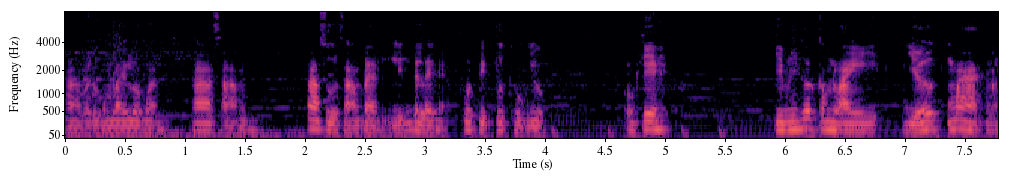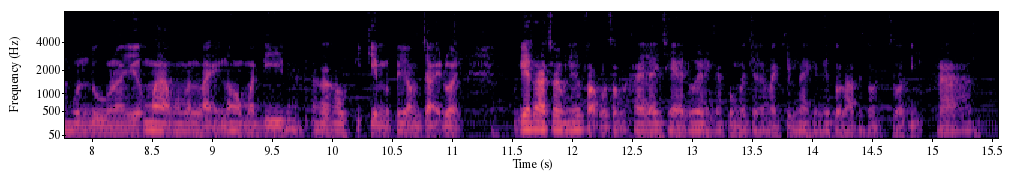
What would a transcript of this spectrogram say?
อ่ามาดูกำไรรวมกันห้าสามห้าศูนย์สามแปดลิ้นเป็นไรเนี่ย พูดผิดพูดถูกอยู่ โอเค เกมนี้ก็กำไรเยอะมากนะคุณดูนะ เยอะมากเพราะมันไหลนอกมาดีนะถ้าเข้าฟรีเกมมันก็ยอมจ่ายด้วย โอเค ถ้าชอบคลิปนี้ฝากกดซับสไครต์ไลค์แชร์ด้วยนะครับ ผมมาเจอกันใหม่คลิปหน้าคลิปนี้ตัวลาไปก่อน สวัสดีครับ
